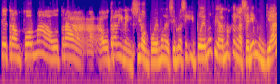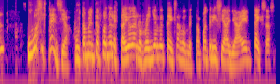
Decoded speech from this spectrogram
te, transforma a otra, a, otra dimensión, podemos decirlo así. Y podemos fijarnos que en la Serie Mundial hubo asistencia. Justamente fue en el estadio de los Rangers de Texas, donde está Patricia, allá en Texas,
